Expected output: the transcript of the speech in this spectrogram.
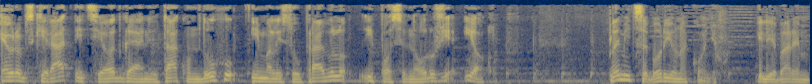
Europski ratnici odgajani u takvom duhu imali su u pravilo i posebno oružje i oklop. Plemić se borio na konju, ili je barem,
